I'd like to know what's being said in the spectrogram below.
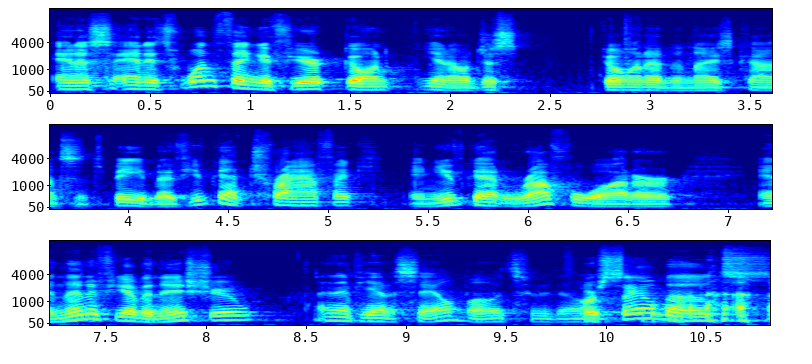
and it's and it's one thing if you're going, you know, just going at a nice constant speed, but if you've got traffic and you've got rough water, and then if you have an issue And if you have sailboats who don't. or sailboats,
